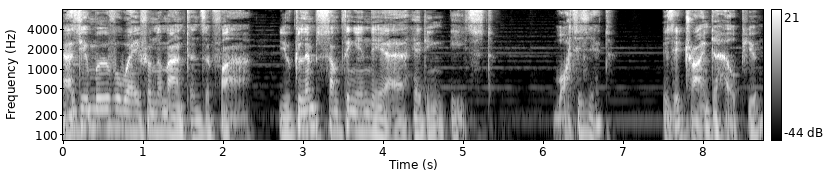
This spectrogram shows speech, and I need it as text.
As you move away from the mountains of fire, you glimpse something in the air heading east. What is it? Is it trying to help you?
